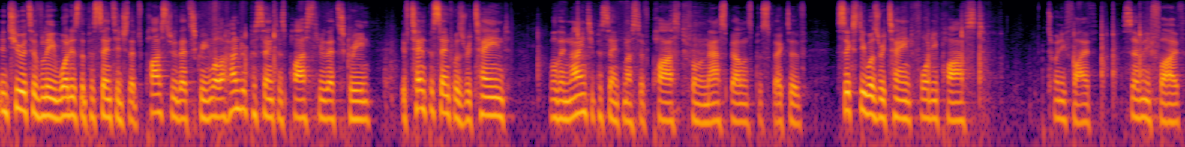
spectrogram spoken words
intuitively, what is the percentage that's passed through that screen? Well, 100% has passed through that screen. If 10% was retained, well, then 90% must have passed from a mass balance perspective. 60 was retained, 40 passed, 25, 75,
